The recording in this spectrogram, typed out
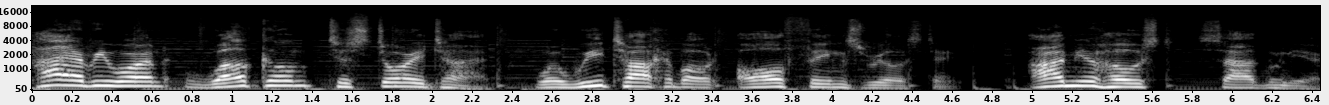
Hi, everyone. Welcome to Storytime, where we talk about all things real estate. I'm your host, Saad Munir.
